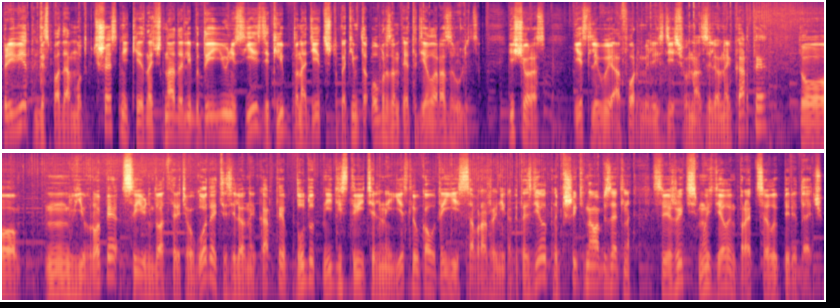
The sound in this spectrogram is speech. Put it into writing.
Привет, господа мотопутешественники. Значит, надо либо до июня съездить, либо понадеяться, что каким-то образом это дело разрулится. Еще раз, если вы оформили здесь у нас зеленые карты, то в Европе с июня 23 года эти зеленые карты будут недействительны. Если у кого-то есть соображение, как это сделать, напишите нам обязательно, свяжитесь, мы сделаем про это целую передачу.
